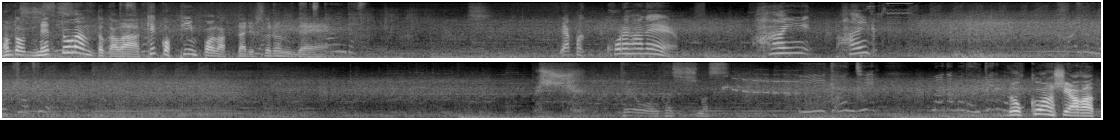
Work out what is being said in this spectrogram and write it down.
本当ネットガンとかは結構ピンポだったりするんで。やっぱこれはね範囲範囲しします。いい感じ。まだまだいけるロックオンしやがって。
